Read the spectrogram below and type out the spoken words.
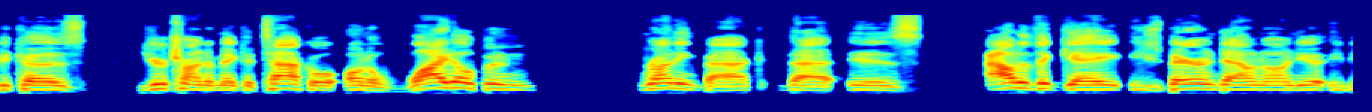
because you're trying to make a tackle on a wide open running back that is out of the gate. He's bearing down on you. He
